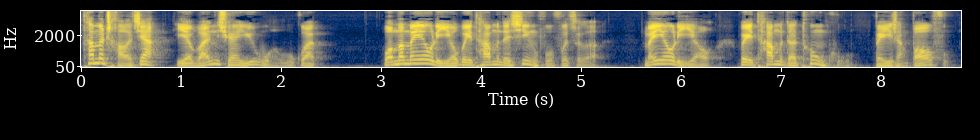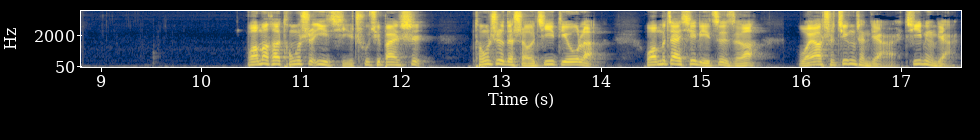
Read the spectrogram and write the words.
他们吵架也完全与我无关，我们没有理由为他们的幸福负责，没有理由。为他们的痛苦背上包袱。我们和同事一起出去办事，同事的手机丢了，我们在心里自责。我要是精神点机灵点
